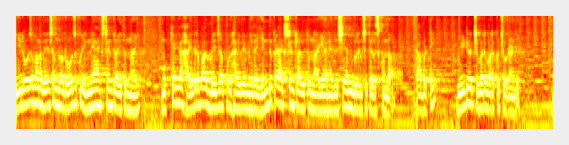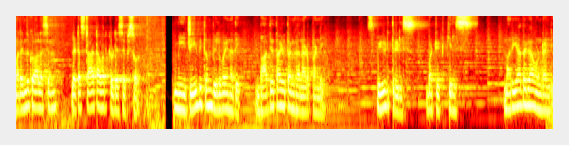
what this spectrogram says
ఈరోజు మన దేశంలో రోజుకు ఎన్ని యాక్సిడెంట్లు అవుతున్నాయి? ముఖ్యంగా హైదరాబాద్ బీజాపూర్ హైవే మీద ఎందుకు యాక్సిడెంట్లు అవుతున్నాయి అనే విషయం గురించి తెలుసుకుందాం. కాబట్టి వీడియో చివరి వరకు చూడండి. మరెందుకు ఆలస్యం? Let start our today's episode మీ జీవితం విలువైనది బాధ్యతాయుతంగా నడపండి. Speed thrills but it kills. మర్యాదగా ఉండండి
